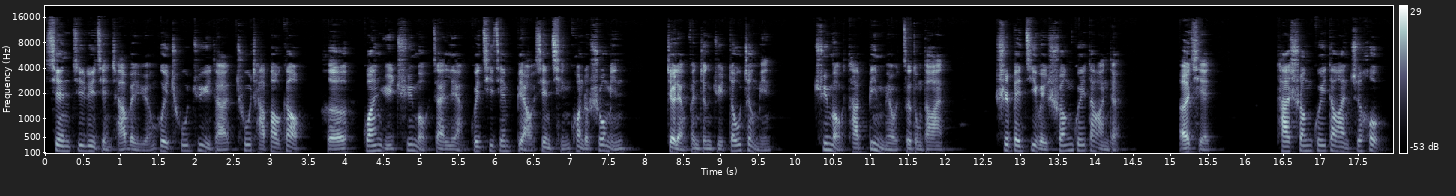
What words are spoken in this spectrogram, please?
县纪律检查委员会出具的初查报告和关于曲某在两规期间表现情况的说明，这两份证据都证明曲某他并没有自动到案，是被纪委双规到案的，而且他双规到案之后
